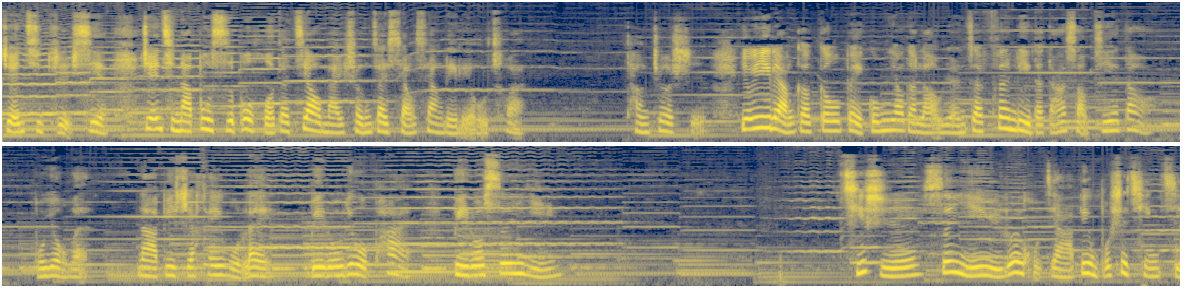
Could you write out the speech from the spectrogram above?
卷起纸屑，卷起那不死不活的叫卖声，在小巷里流窜。当这时，有一两个勾背弓腰的老人在奋力地打扫街道。不用问，那必是黑五类，比如右派，比如孙怡。其实孙怡与瑞虎家并不是亲戚，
